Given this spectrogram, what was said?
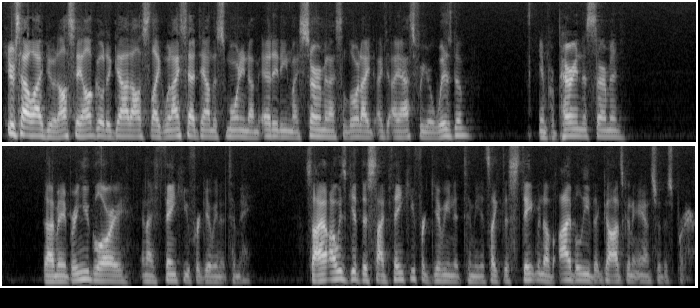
Here's how I do it. I'll say, I'll go to God. I'll like when I sat down this morning, I'm editing my sermon. I said, Lord, I, I, I ask for your wisdom in preparing this sermon, that I may bring you glory, and I thank you for giving it to me. So I always give this sign, thank you for giving it to me. It's like this statement of, I believe that God's going to answer this prayer.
